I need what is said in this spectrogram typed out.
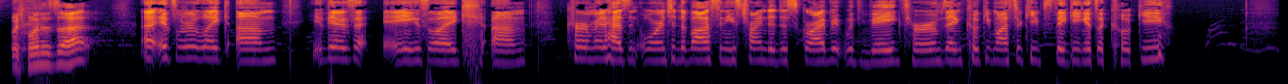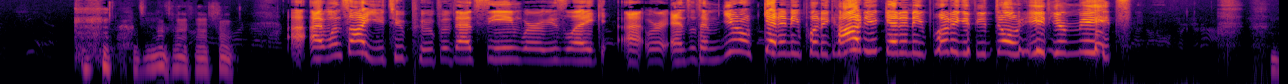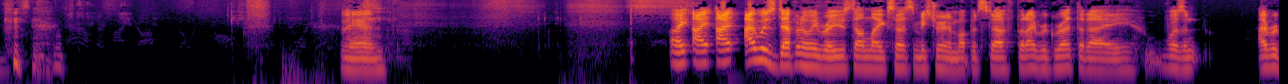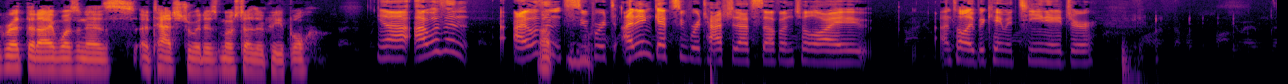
Which one is that? Uh, it's where like um there's a he's like um Kermit has an orange in the box and he's trying to describe it with vague terms and Cookie Monster keeps thinking it's a cookie. I, I once saw a YouTube poop of that scene where he's like uh, where it ends with him, "You don't get any pudding. How do you get any pudding if you don't eat your meat?" Man. I, I, I, I was definitely raised on like Sesame Street and Muppet stuff, but I regret that I wasn't I regret that I wasn't as attached to it as most other people. Yeah, I wasn't. I wasn't super. I didn't get super attached to that stuff until I, until I became a teenager,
